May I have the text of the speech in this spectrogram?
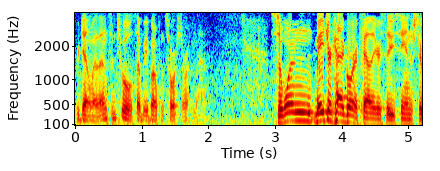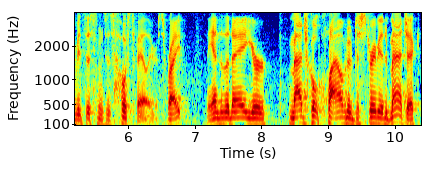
for dealing with it, and some tools that we've open sourced around that. So one major category of failures that you see in distributed systems is host failures, right? At the end of the day, your magical cloud of distributed magic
